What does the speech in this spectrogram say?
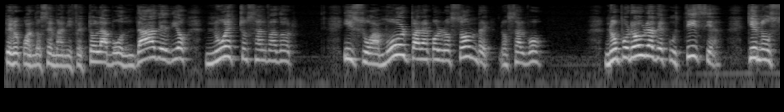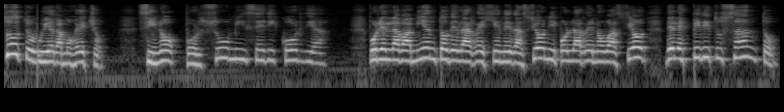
pero cuando se manifestó la bondad de Dios, nuestro Salvador, y su amor para con los hombres, nos salvó. No por obras de justicia que nosotros hubiéramos hecho, sino por su misericordia, por el lavamiento de la regeneración y por la renovación del Espíritu Santo,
